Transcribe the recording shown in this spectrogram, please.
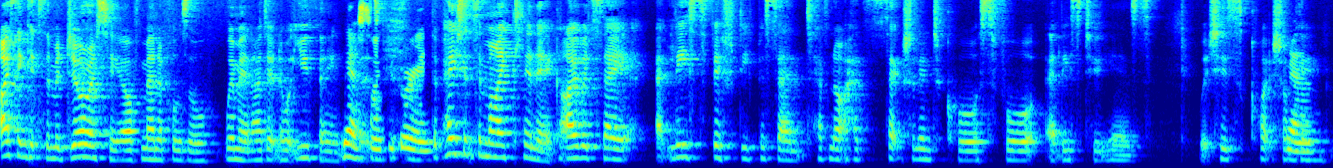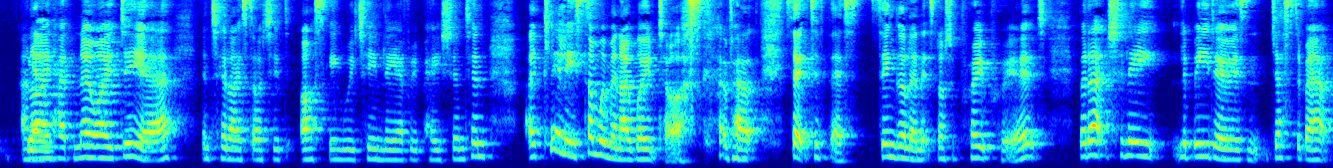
I think it's the majority of menopausal women. I don't know what you think. Yes, I agree. The patients in my clinic, I would say at least 50% have not had sexual intercourse for at least two years, which is quite shocking. Yeah. And yeah. I had no idea until I started asking routinely every patient. And I, clearly, some women I won't ask about sex if they're single and it's not appropriate. But actually, libido isn't just about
